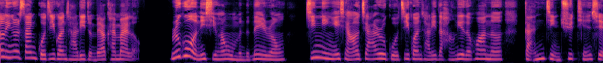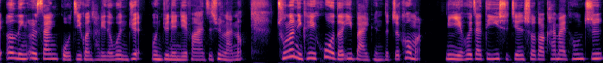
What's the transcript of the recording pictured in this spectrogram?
二零二三国际观察力准备要开卖了。如果你喜欢我们的内容，今年也想要加入国际观察力的行列的话呢，赶紧去填写二零二三国际观察力的问卷，问卷链接放在资讯栏哦。除了你可以获得一百元的折扣码，你也会在第一时间收到开卖通知。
